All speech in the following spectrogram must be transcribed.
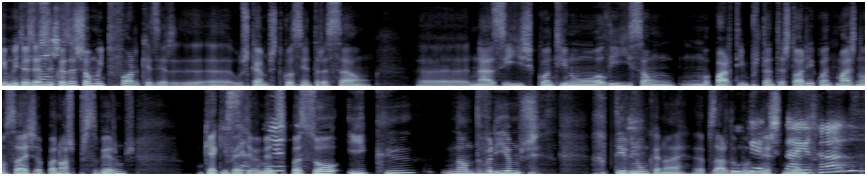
E muitas dessas acho... coisas são muito fortes, quer dizer, uh, os campos de concentração uh, nazis continuam ali e são uma parte importante da história, quanto mais não seja para nós percebermos o que é que efetivamente se passou e que não deveríamos repetir nunca, não é? Apesar do o mundo que é neste que está momento. errado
